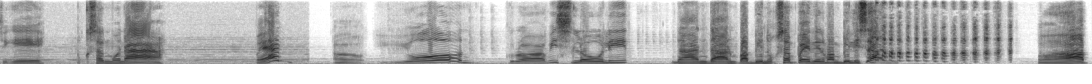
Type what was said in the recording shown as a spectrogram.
Sige, buksan mo na. Ayan. Oh, yun. Grabe, slowly. Dahan-dahan pa binuksan, pwede naman bilisan. Wap,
